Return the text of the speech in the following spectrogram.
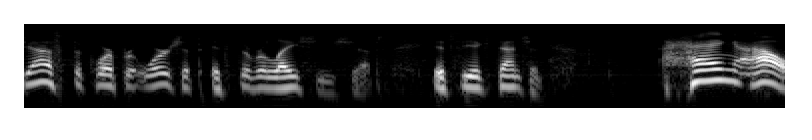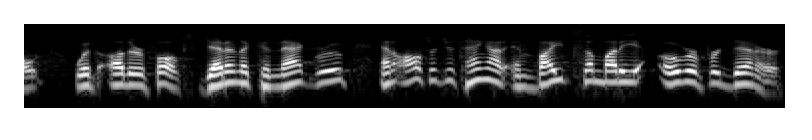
just the corporate worship, it's the relationships, it's the extension. Hang out with other folks. Get in a connect group and also just hang out. Invite somebody over for dinner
